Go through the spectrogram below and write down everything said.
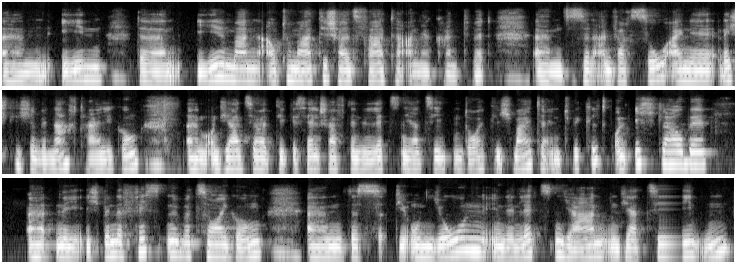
ähm, Der Ehemann automatisch als Vater anerkannt wird. Ähm, das ist einfach so eine rechtliche Benachteiligung ähm, und hier hat sich halt die Gesellschaft in den letzten Jahrzehnten deutlich weiterentwickelt und ich glaube, äh, nee, ich bin der festen Überzeugung, ähm, dass die Union in den letzten Jahren und Jahrzehnten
